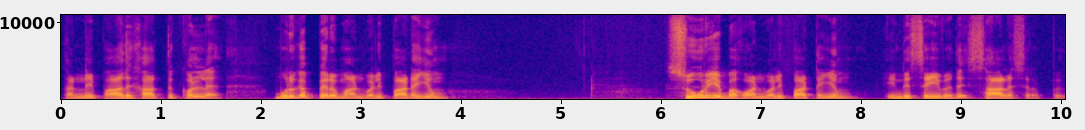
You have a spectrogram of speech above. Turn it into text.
தன்னை பாதுகாத்து கொள்ள முருகப்பெருமான் வழிபாடையும் சூரிய பகவான் வழிபாட்டையும் இன்று செய்வது சால சிறப்பு.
